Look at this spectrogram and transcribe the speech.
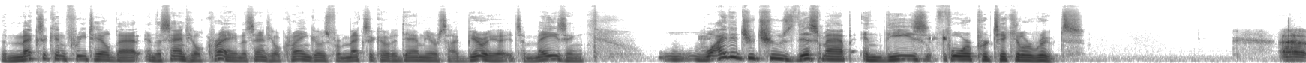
the Mexican free-tailed bat, and the sandhill crane. The sandhill crane goes from Mexico to damn near Siberia. It's amazing. Why did you choose this map and these four particular routes? Uh,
